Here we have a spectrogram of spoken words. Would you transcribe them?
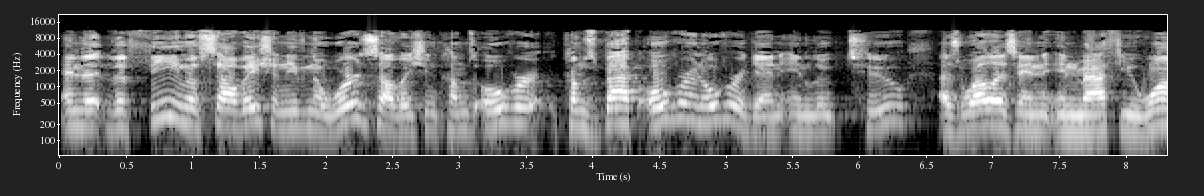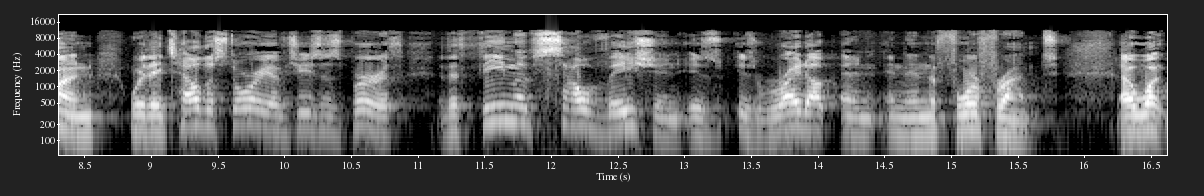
And the, the theme of salvation, even the word salvation, comes over comes back over and over again in Luke 2, as well as in, in Matthew 1, where they tell the story of Jesus' birth. The theme of salvation is, is right up and, and in the forefront. Uh, what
